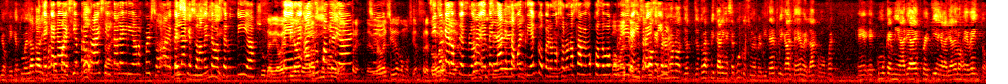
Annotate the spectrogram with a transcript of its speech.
Yo fui que estuve en la tarima. El carnaval siempre trae cierta alegría a las personas. Claro es verdad que sí. solamente va a ser un día. Debió haber Pero sido algo vida, familiar. siempre. Debió Sí. haber sido como siempre. Sí, porque los temblores, Lo es verdad que es estamos en riesgo, pero nosotros no sabemos cuándo va a a ocurrir, hacer- es impredecible. pero no, no, yo, yo te voy a explicar en ese punto, si me permites explicarte, es verdad, como pues, es, es como que mi área de expertise en el área de los eventos,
